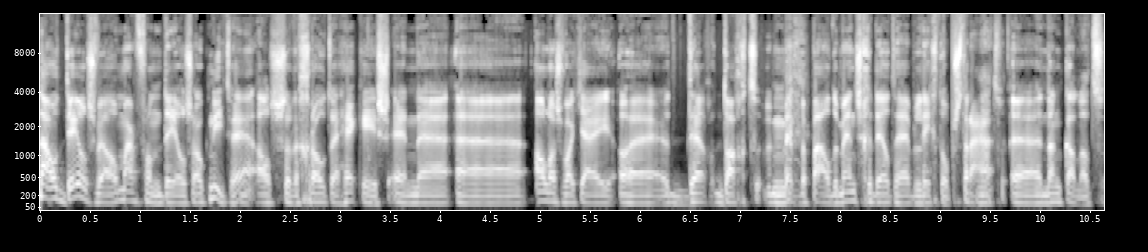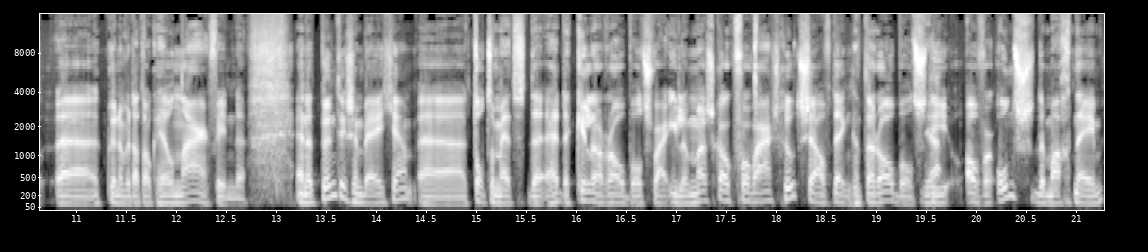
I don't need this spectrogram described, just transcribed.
Nou, deels wel, maar van deels ook niet. Hè? Als er een grote hek is en eh, eh, alles wat jij eh, dacht met bepaalde mensen gedeeld te hebben ligt op straat, dan kan dat, kunnen we dat ook heel naar vinden. En het punt is een beetje, tot en met de, hè, de killer robots waar Elon Musk ook voor waarschuwt, zelfdenkende robots Ja. die over ons de macht nemen.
